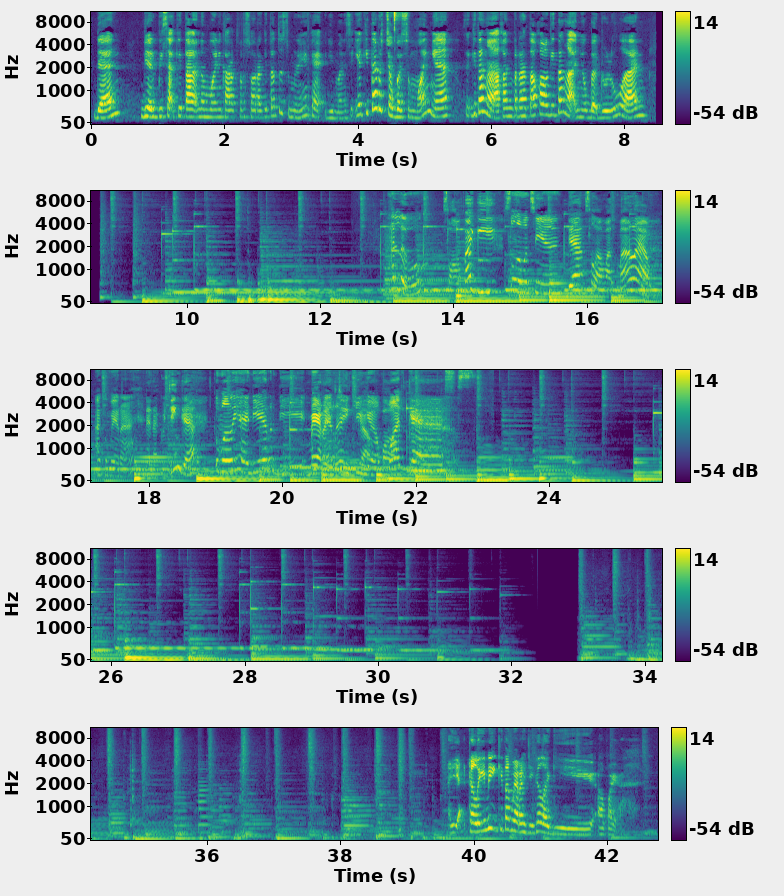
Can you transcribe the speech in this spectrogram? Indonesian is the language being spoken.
Dan biar bisa kita nemuin karakter suara kita tuh sebenarnya kayak gimana sih? Ya kita harus coba semuanya. Kita nggak akan pernah tahu kalau kita nggak nyoba duluan. Halo selamat pagi selamat siang dan selamat malam. Aku Merah kali ini kita Merah Jingga lagi apa ya?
